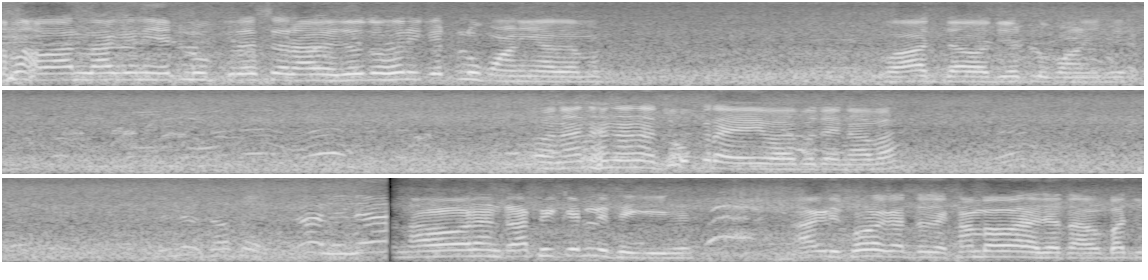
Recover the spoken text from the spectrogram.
આમાં વાર લાગે નહીં એટલું પ્રેશર આવે. જો તો ખરી કેટલું પાણી આવે આમાં? વાત જવા દે એટલું પાણી છે. નાના નાના છોકરા એવા બધા નાવા. નાવાવાળાની ટ્રાફિક કેટલી થઈ ગઈ છે? આગળ થોડાક હતા ખાંભાવાળા જતા બાજુ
